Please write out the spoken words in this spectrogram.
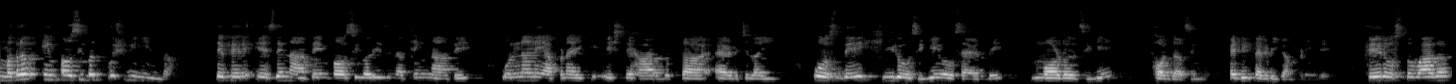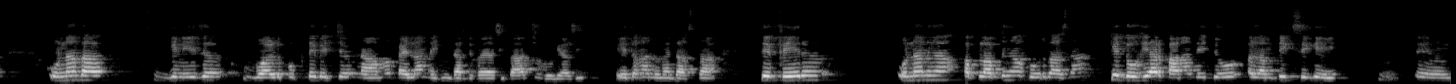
ਮਤਲਬ ਇੰਪੋਸੀਬਲ ਕੁਝ ਵੀ ਨਹੀਂ ਹੁੰਦਾ। ਤੇ ਫਿਰ ਇਸ ਦੇ ਨਾਂ ਤੇ ਇੰਪੋਸੀਬਲ ਇਜ਼ ਨਥਿੰਗ ਨਾਂ ਤੇ ਉਹਨਾਂ ਨੇ ਆਪਣਾ ਇੱਕ ਇਸ਼ਤਿਹਾਰ ਦਿੱਤਾ ਐਡ ਚਲਾਈ ਉਸ ਦੇ ਹੀਰੋ ਸੀਗੇ ਉਸ ਐਡ ਦੇ ਮਾਡਲ ਸੀਗੇ ਫੌਜਾ ਸਿੰਘ ਐਡੀ ਤਗੜੀ ਕੰਪਨੀ ਦੇ ਫਿਰ ਉਸ ਤੋਂ ਬਾਅਦ ਉਹਨਾਂ ਦਾ ਗਿਨੀਜ਼ ਵਰਲਡ ਬੁੱਕ ਦੇ ਵਿੱਚ ਨਾਮ ਪਹਿਲਾਂ ਨਹੀਂ ਦਰਜ ਹੋਇਆ ਸੀ ਬਾਅਦ ਚ ਹੋ ਗਿਆ ਸੀ ਇਹ ਤੁਹਾਨੂੰ ਮੈਂ ਦੱਸਦਾ ਤੇ ਫਿਰ ਉਹਨਾਂ ਦੀਆਂ ਉਪਲਬਧੀਆਂ ਹੋਰ ਦੱਸਦਾ ਕਿ 2012 ਦੇ ਜੋ 올림픽 ਸੀਗੇ ਅਹ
